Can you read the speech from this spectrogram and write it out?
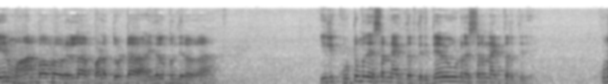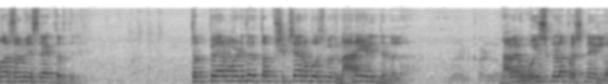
ಏನು ಮಹಾನ್ ಭಾವರು ಅವರೆಲ್ಲ ಭಾಳ ದೊಡ್ಡ ಇದ್ರಲ್ಲಿ ಬಂದಿರೋರ? ಇಲ್ಲಿ ಕುಟುಂಬದ ಹೆಸರನ್ನ ಯಾಕೆ ತರ್ತೀರಿ ದೇವೇಗೌಡರ ಹೆಸರನ್ನ ಯಾಕೆ ತರ್ತೀರಿ ಕುಮಾರಸ್ವಾಮಿ ಹೆಸರು ಯಾಕೆ ತರ್ತೀರಿ ತಪ್ಪು ಯಾರು ಮಾಡಿದರೆ ತಪ್ಪು ಶಿಕ್ಷೆ ಅನುಭವಿಸ್ಬೇಕು. ನಾನೇ ಹೇಳಿದ್ದೇನಲ್ಲ. ನಾವೇನು ವಯಸ್ಸುಗಳ ಪ್ರಶ್ನೆ ಇಲ್ಲ.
